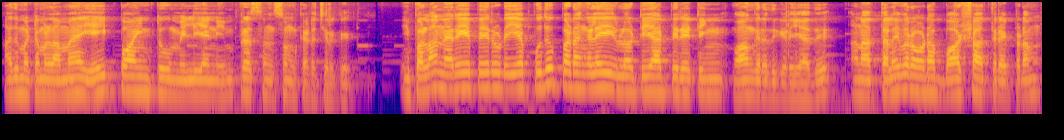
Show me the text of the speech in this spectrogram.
அது மட்டும் இல்லாமல் எயிட் பாயிண்ட் டூ மில்லியன் இம்ப்ரெஷன்ஸும் கிடச்சிருக்கு. இப்போல்லாம் நிறைய பேருடைய புது படங்களே இவ்வளோ டிஆர்பி ரேட்டிங் வாங்குறது கிடையாது. ஆனால் தலைவரோட பாஷா திரைப்படம்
